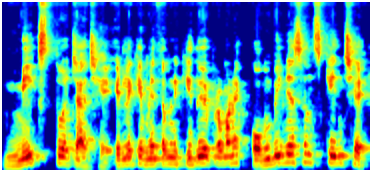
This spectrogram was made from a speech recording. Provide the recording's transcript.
મિક્સ ત્વચા છે, એટલે કે મેં તમને કીધું એ પ્રમાણે કોમ્બિનેશન સ્કિન છે,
